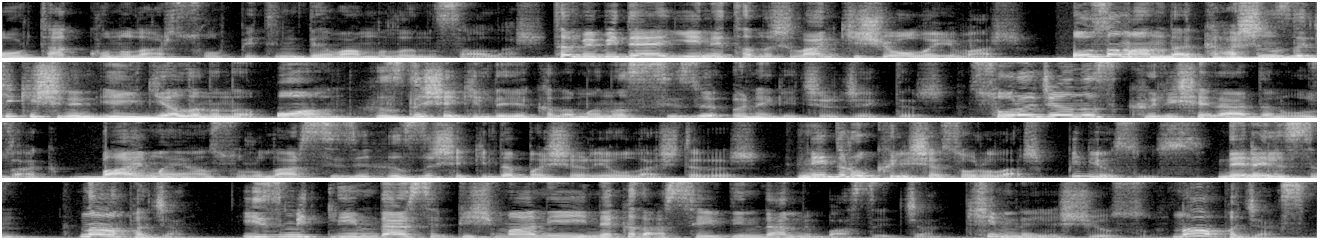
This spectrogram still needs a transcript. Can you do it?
ortak konular sohbetin devamlılığını sağlar. Tabi bir de yeni tanışılan kişi olayı var. O zaman da karşınızdaki kişinin ilgi alanını o an hızlı şekilde yakalamanız sizi öne geçirecektir. Soracağınız klişelerden uzak, baymayan sorular sizi hızlı şekilde başarıya ulaştırır. Nedir o klişe sorular? Biliyorsunuz. Nerelisin? Ne yapacaksın? İzmitliyim derse pişmaniyeyi ne kadar sevdiğinden mi bahsedeceksin? Kimle yaşıyorsun? Ne yapacaksın?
